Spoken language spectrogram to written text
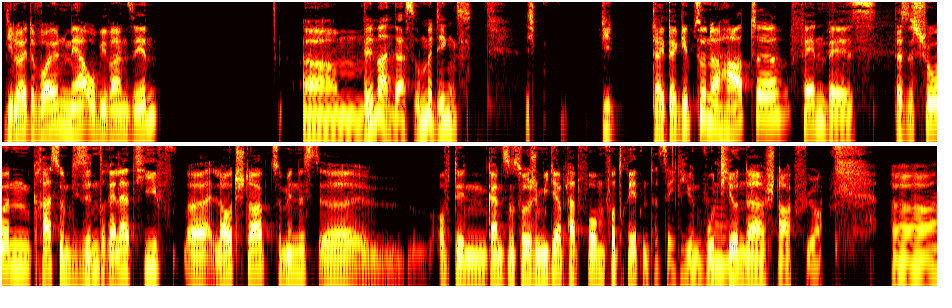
die Leute wollen mehr Obi-Wan sehen. Ähm, Will man das? Unbedingt. Da, da gibt's so eine harte Fanbase. Das ist schon krass und die sind relativ äh, lautstark, zumindest äh, auf den ganzen Social Media Plattformen vertreten tatsächlich und votieren mhm. da stark für äh,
